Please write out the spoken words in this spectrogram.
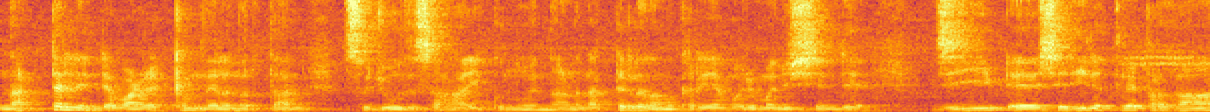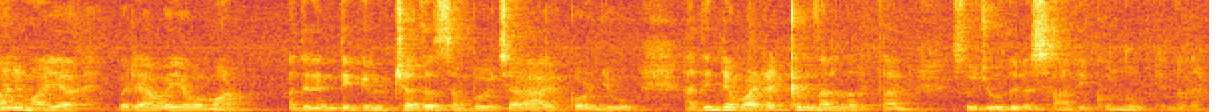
നട്ടലിന്റെ വഴക്കം നിലനിർത്താൻ സുജൂത് സഹായിക്കുന്നു എന്നാണ്. നട്ടൽ നമുക്കറിയാം ഒരു മനുഷ്യന്റെ ജീ ശരീരത്തിലെ പ്രധാനമായ ഒരു അവയവമാണ്. അതിനെന്തെങ്കിലും ക്ഷതം സംഭവിച്ചാൽ ആകെ കൊഴിഞ്ഞു പോകും. അതിന്റെ വഴക്കം നിലനിർത്താൻ സുജൂതിന് സാധിക്കുന്നു എന്നതാണ്.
